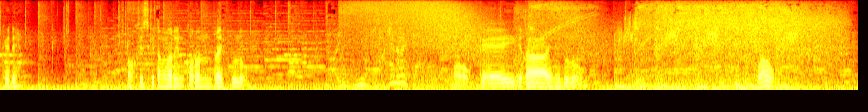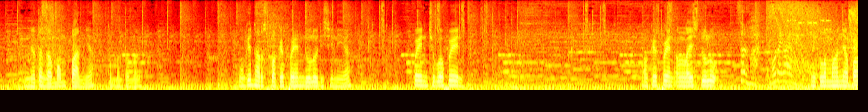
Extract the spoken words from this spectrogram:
Oke okay deh. Roxis kita ngeluarin Coron Drive dulu. Oke, okay, kita ini dulu. Wow. Ternyata nggak mempan ya teman-teman. Mungkin harus pakai fan dulu di sini ya. Fan coba fan Oke fan analyze dulu. Ini kelemahannya apa?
